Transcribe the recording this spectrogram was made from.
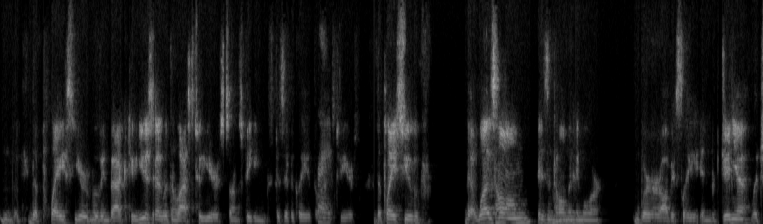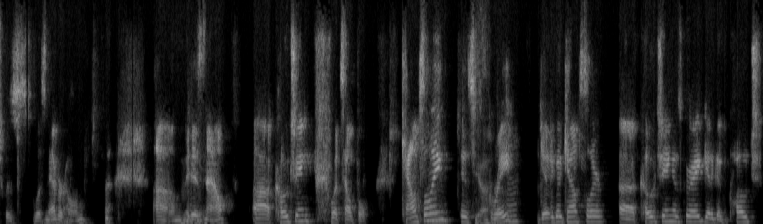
The, the place you're moving back to. You said within the last two years, so I'm speaking specifically the right. last two years. The place you've that was home isn't mm. home anymore. We're obviously in Virginia, which was was never home. um, mm. It is mm-hmm. now. Uh, coaching, what's helpful? Counseling mm-hmm. is yeah. great. Mm-hmm. Get a good counselor. Uh, coaching is great. Get a good coach.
